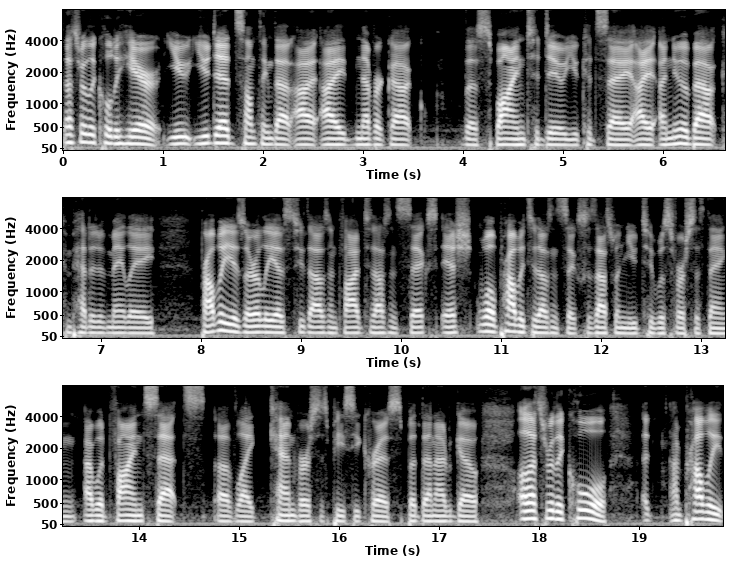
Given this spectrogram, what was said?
That's really cool to hear. You you did something that I, I never got the spine to do. You could say I, I knew about competitive melee probably as early as 2005 2006 ish well probably 2006 because that's when youtube was first a thing i would find sets of like ken versus pc chris but then i'd go oh that's really cool uh, i'm probably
